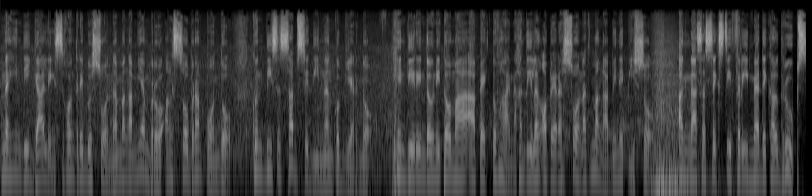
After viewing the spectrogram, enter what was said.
na hindi galing sa kontribusyon ng mga miyembro ang sobrang pondo, kundi sa subsidy ng gobyerno. Hindi rin daw nito maaapektuhan ang kanilang operasyon at mga benepisyo. Ang nasa 63 medical groups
